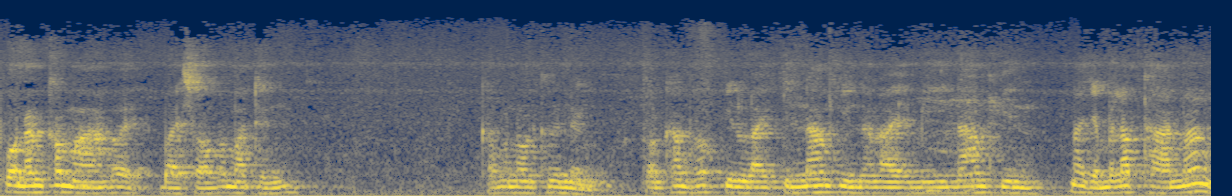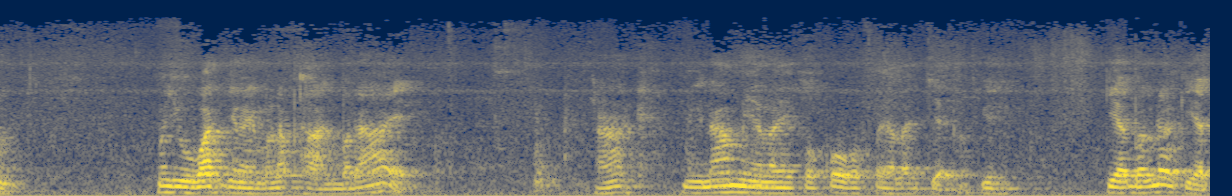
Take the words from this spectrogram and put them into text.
พวกนั้นเข้ามาด้วยบ่ายสองก็มาถึง เขามานอนคืนหนึ่ง ตอนค่ำเขากินอะไรกินน้ำกินอะไร มีน้ำกิน น่าจะไม่รับทานมั่งมาอยู่วัดยังไงมารับทานมาได้ นะมีน้ำมีอะไรโกโก้กาแฟอะไรเจียดเขากิน เกียรติเบิ้งเน้อเกียรติ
